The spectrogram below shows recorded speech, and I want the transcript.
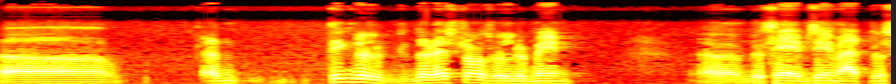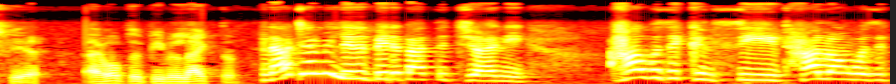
Uh, and things will, the restaurants will remain uh, the same, same atmosphere. I hope that people like them. Now tell me a little bit about the journey. How was it conceived? How long was it,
